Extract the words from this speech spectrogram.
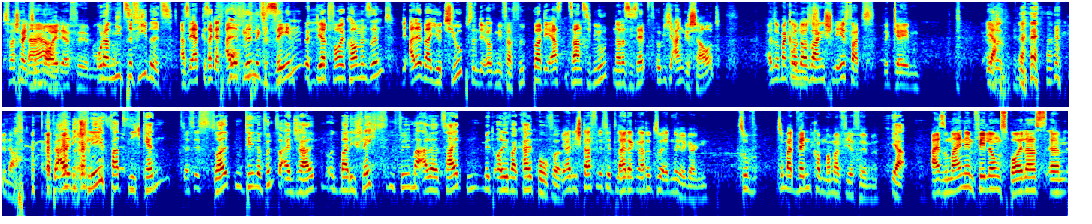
Ist wahrscheinlich Naja. zu neu, der Film. Oder einfach. Meet the Feebles. Also er hat gesagt, er hat alle Filme gesehen, die dort vorgekommen sind. Die alle bei YouTube sind die irgendwie verfügbar. Die ersten 20 Minuten hat er sich selbst wirklich angeschaut. Also man könnte Und- auch sagen, Schläferz, The Game. Ja, genau. Für alle, die Schläferz nicht kennen, Das ist, sollten Tele 5 einschalten und mal die schlechtesten Filme aller Zeiten mit Oliver Kalkofe. ja, die Staffel ist jetzt leider gerade zu Ende gegangen. Zu, zum Advent kommen nochmal vier Filme. Ja. Also meine Empfehlung, Spoilers, ähm,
